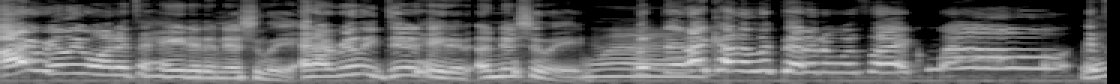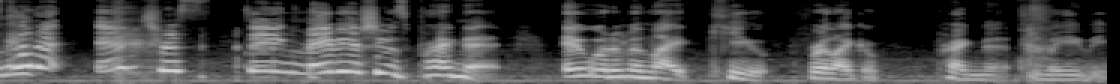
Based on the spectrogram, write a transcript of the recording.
I really wanted to hate it initially, and I really did hate it initially. But then I kind of looked at it and was like, well, it's kind of interesting. Maybe if she was pregnant, it would have been like cute for like a pregnant lady.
